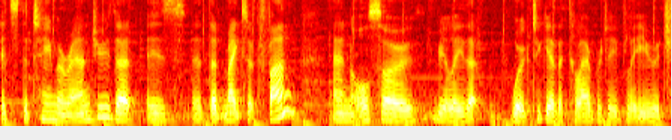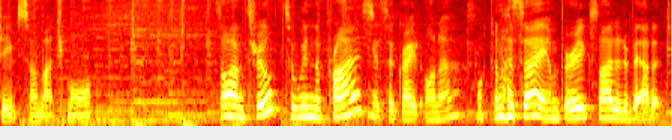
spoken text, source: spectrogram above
it's the team around you that is that makes it fun, and also really that work together collaboratively, you achieve so much more. So I'm thrilled to win the prize. It's a great honour. What can I say? I'm very excited about it.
